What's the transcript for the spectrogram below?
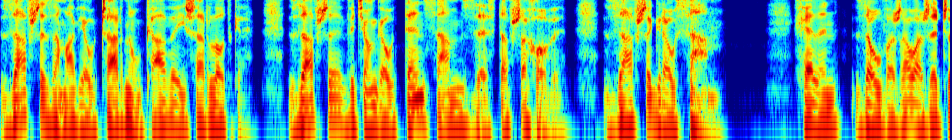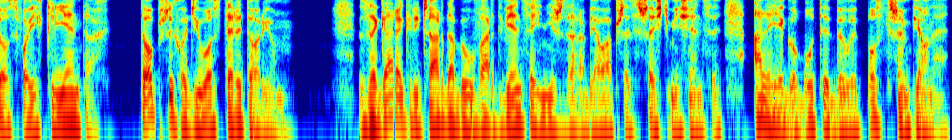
Zawsze zamawiał czarną kawę i szarlotkę. Zawsze wyciągał ten sam zestaw szachowy. Zawsze grał sam. Helen zauważała rzeczy o swoich klientach. To przychodziło z terytorium. Zegarek Richarda był wart więcej niż zarabiała przez sześć miesięcy, ale jego buty były postrzępione,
